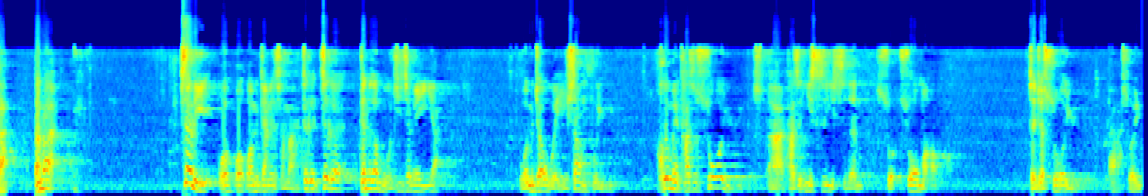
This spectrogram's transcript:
啊，那么。这里我我我们讲的是什么？这个这个跟那个母鸡这边一样，我们叫尾上浮羽，后面它是缩羽啊，它是一丝一丝的缩缩毛，这叫缩羽啊，缩羽。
